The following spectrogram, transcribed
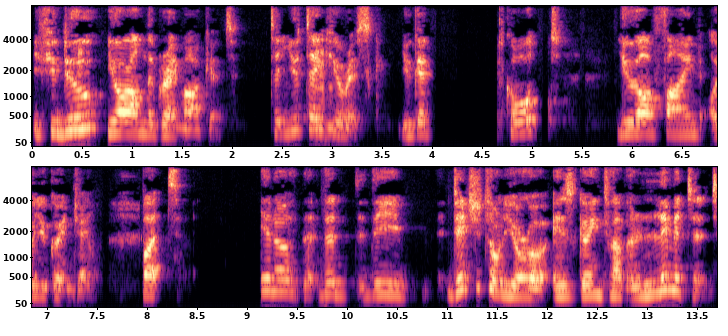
If you do, you are on the gray market. You take mm-hmm. your risk. You get caught, you are fined, or you go in jail. But you know the, the the digital euro is going to have a limited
